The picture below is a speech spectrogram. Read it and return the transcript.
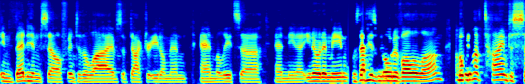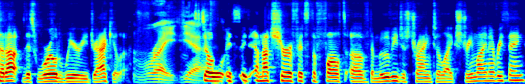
embed himself into the lives of Dr. Edelmann and Melitza and Nina? You know what I mean? Was that his motive all along? But we don't have time to set up this world weary Dracula. Right. Yeah. So it's it, I'm not sure if it's the fault of the movie just trying to like streamline everything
